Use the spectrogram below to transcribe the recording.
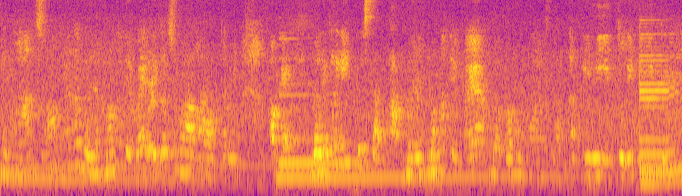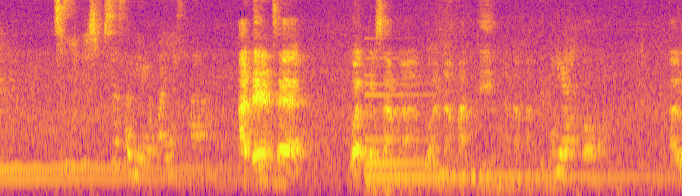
untuk mahasiswa ternyata banyak banget ya pak kita semua karakternya. Oke balik lagi ke startup. Banyak banget ya pak bapak memulai startup ini itu ini itu. Semuanya sukses lagi ya pak ya sekarang? Ada yang saya buat bersama Bu Ana Fanti, Ana Fanti Iya. Mobile lalu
